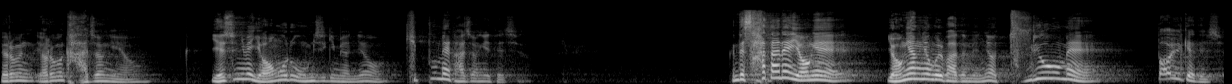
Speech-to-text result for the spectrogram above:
여러분, 여러분 가정이요. 예수님의 영으로 움직이면요. 기쁨의 가정이 되죠. 근데 사단의 영에 영향력을 받으면요, 두려움에 떨게 되죠.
